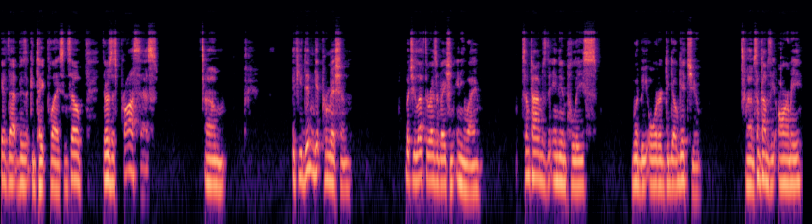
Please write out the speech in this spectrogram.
if that visit could take place. And so there was this process. Um, if you didn't get permission, but you left the reservation anyway, sometimes the Indian police would be ordered to go get you. Um, sometimes the army,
